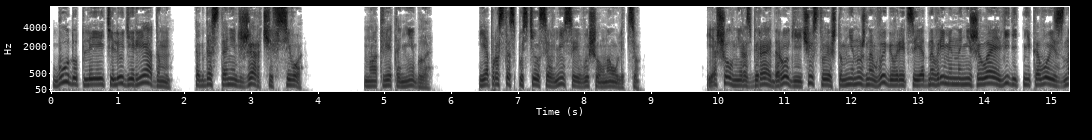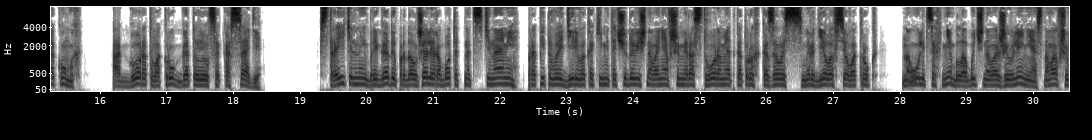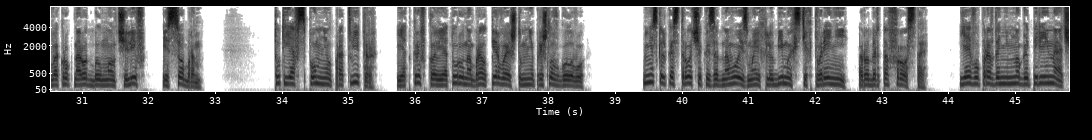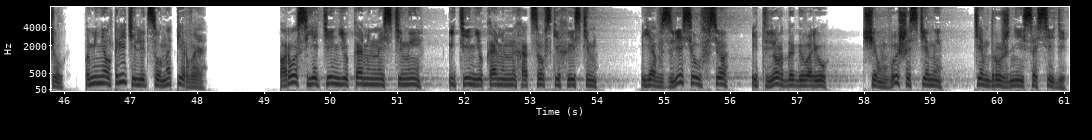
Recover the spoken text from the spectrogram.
Будут ли эти люди рядом, когда станет жарче всего? Но ответа не было. Я просто спустился вниз и вышел на улицу. Я шел, не разбирая дороги и чувствуя, что мне нужно выговориться и одновременно не желая видеть никого из знакомых, а город вокруг готовился к осаде. Строительные бригады продолжали работать над стенами, пропитывая дерево какими-то чудовищно вонявшими растворами, от которых, казалось, смердело все вокруг. На улицах не было обычного оживления, основавший вокруг народ был молчалив и собран. Тут я вспомнил про Твиттер и, открыв клавиатуру, набрал первое, что мне пришло в голову. Несколько строчек из одного из моих любимых стихотворений Роберта Фроста. Я его, правда, немного переиначил, поменял третье лицо на первое. Порос я тенью каменной стены и тенью каменных отцовских истин. Я взвесил все и твердо говорю, чем выше стены, тем дружней соседи.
